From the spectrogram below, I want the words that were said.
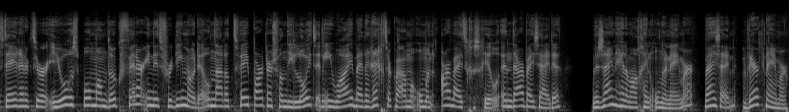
FD-redacteur Joris Polman dook verder in dit verdienmodel nadat twee partners van Deloitte en EY bij de rechter kwamen om een arbeidsgeschil en daarbij zeiden: we zijn helemaal geen ondernemer, wij zijn werknemer.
